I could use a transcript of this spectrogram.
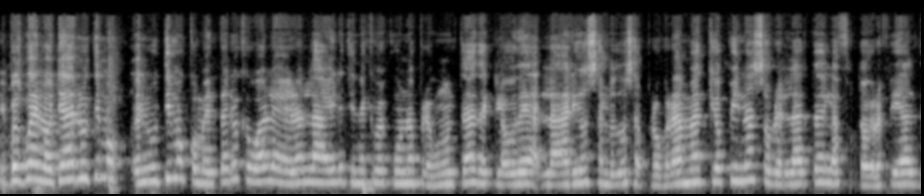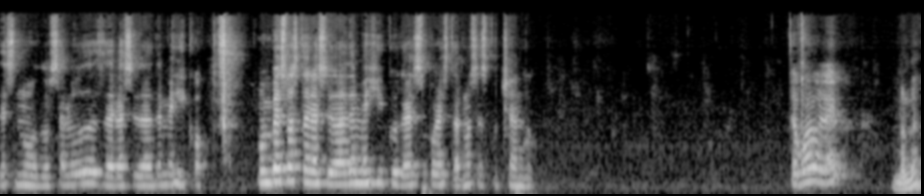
Y pues bueno, ya el último, el último comentario que voy a leer al aire tiene que ver con una pregunta de Claudia Lario. Saludos al programa. ¿Qué opinas sobre el arte de la fotografía al desnudo? Saludos desde la Ciudad de México. Un beso hasta la Ciudad de México y gracias por estarnos escuchando. ¿Te vuelvo a leer? ¿Manda?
